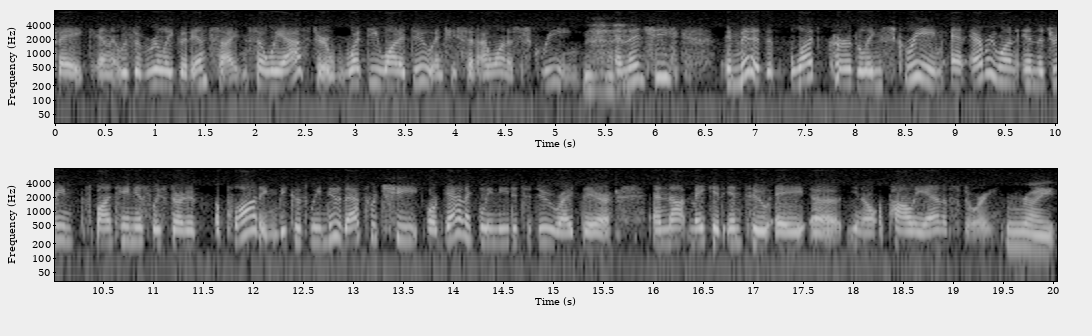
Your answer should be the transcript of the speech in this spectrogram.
fake. And it was a really good insight. And so we asked her, what do you want to do? And she said, I want to scream. and then she emitted the blood curdling scream, and everyone in the dream spontaneously started applauding because we knew that's what she organically needed to do right there, and not make it into a uh, you know a Pollyanna story. Right.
